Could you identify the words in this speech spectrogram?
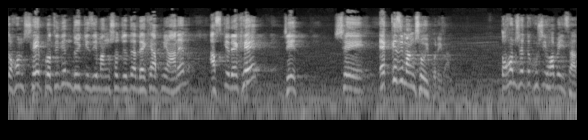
তখন সে প্রতিদিন দুই কেজি মাংস যেটা দেখে আপনি আনেন, আজকে দেখে যে সে এক কেজি মাংস ওই পরিমাণ। তখন সে তো খুশি হবেই, স্যার।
